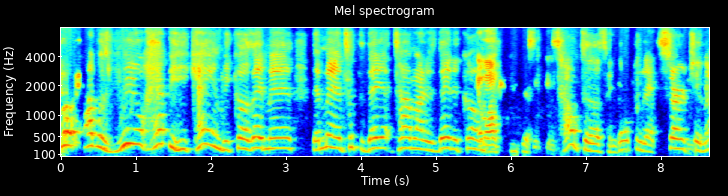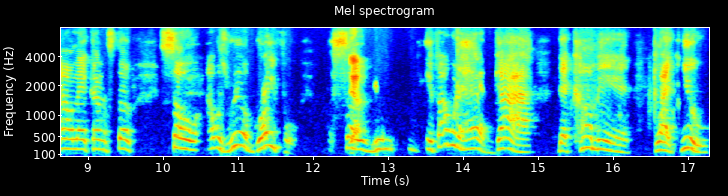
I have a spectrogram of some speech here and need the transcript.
But I was real happy he came because, hey, man, that man took the day at time out of his day to come Come and just talk to us and go through that search and all that kind of stuff. So I was real grateful. So Yeah. if I would have had a guy that come in like you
